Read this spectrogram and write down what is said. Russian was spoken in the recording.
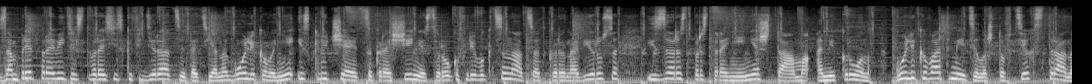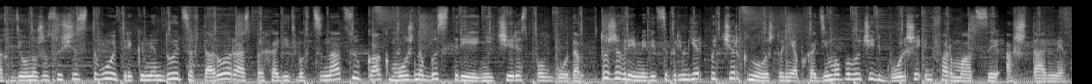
Зампред правительства Российской Федерации Татьяна Голикова не исключает сокращение сроков ревакцинации от коронавируса из-за распространения штамма омикрон. Голикова отметила, что в тех странах, где он уже существует, рекомендуется второй раз проходить вакцинацию как можно быстрее, не через полгода. В то же время вице-премьер подчеркнула, что необходимо получить больше информации о штамме.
